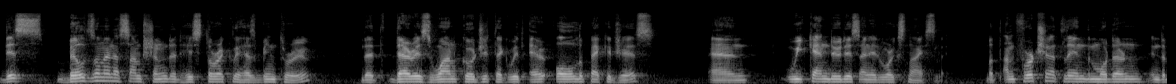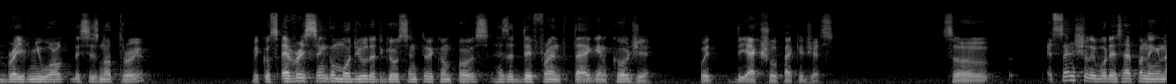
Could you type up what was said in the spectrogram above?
This builds on an assumption that historically has been true, that there is one Koji tag with all the packages, and we can do this and it works nicely. But unfortunately, in the modern, in the brave new world, this is not true, because every single module that goes into a compose has a different tag in Koji with the actual packages. So essentially what is happening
